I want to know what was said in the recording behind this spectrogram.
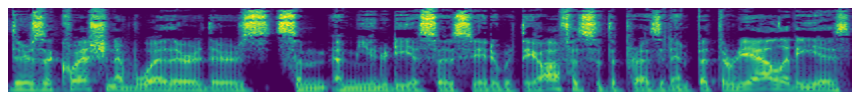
there's a question of whether there's some immunity associated with the office of the president but the reality is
